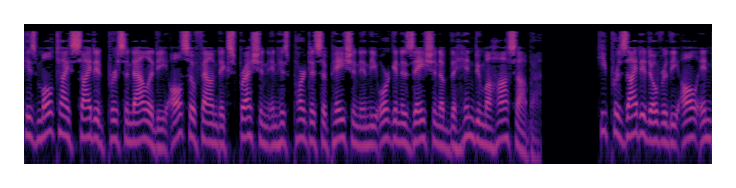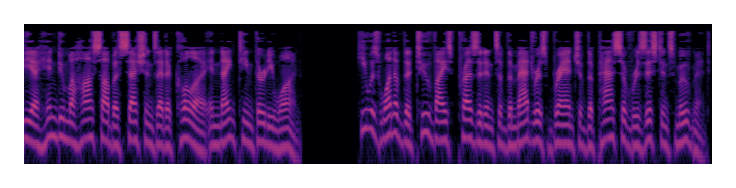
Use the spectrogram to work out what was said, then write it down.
His multi-sided personality also found expression in his participation in the organization of the Hindu Mahasabha. He presided over the All India Hindu Mahasabha sessions at Akola in 1931. He was one of the two vice-presidents of the Madras branch of the passive resistance movement.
